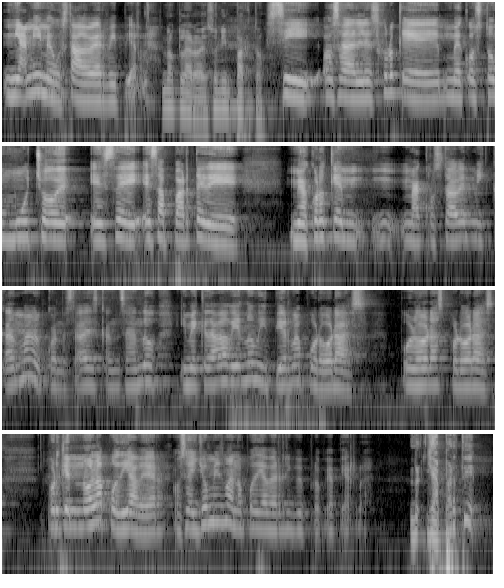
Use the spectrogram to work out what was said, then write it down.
ni a mí me gustaba ver mi pierna. No, claro, es un impacto. Sí, o sea, les juro que me costó mucho ese, esa parte de... Me acuerdo que me acostaba en mi cama cuando estaba descansando y me quedaba viendo mi pierna por horas, por horas, por horas, porque no la podía ver. O sea, yo misma no podía ver ni mi propia pierna. Y aparte,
